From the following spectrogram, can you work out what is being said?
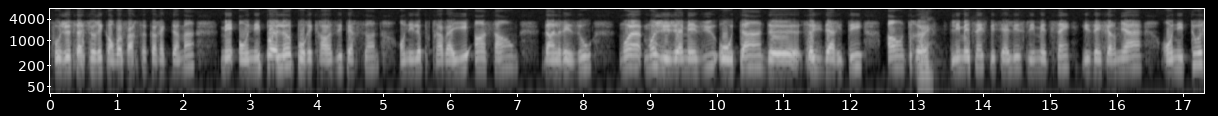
Il faut juste s'assurer qu'on va faire ça correctement. Mais on n'est pas là pour écraser personne. On est là pour travailler ensemble dans le réseau. Moi, moi, j'ai jamais vu autant de solidarité entre les médecins spécialistes, les médecins, les infirmières. On est tous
